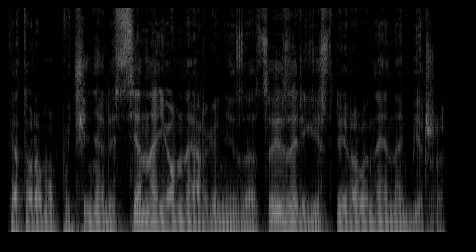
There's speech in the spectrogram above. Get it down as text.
которому подчинялись все наемные организации, зарегистрированные на бирже.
